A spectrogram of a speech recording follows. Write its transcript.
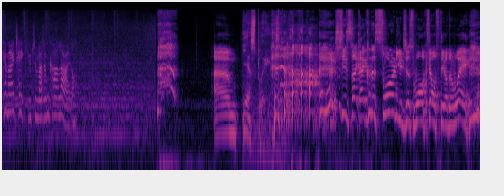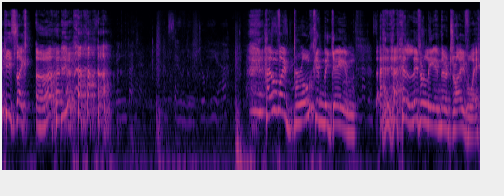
Can I take you to Madame Carlyle? Um. Yes, please. She's like, I could have sworn you just walked off the other way. He's like, uh. How have I broken the game? Literally in their driveway.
